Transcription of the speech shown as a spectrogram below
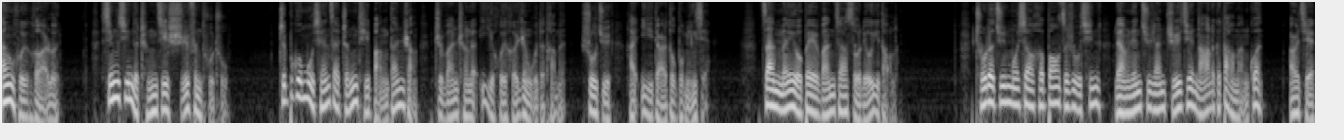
单回合而论，星星的成绩十分突出。只不过目前在整体榜单上只完成了一回合任务的他们，数据还一点都不明显，暂没有被玩家所留意到了。除了君莫笑和包子入侵，两人居然直接拿了个大满贯，而且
